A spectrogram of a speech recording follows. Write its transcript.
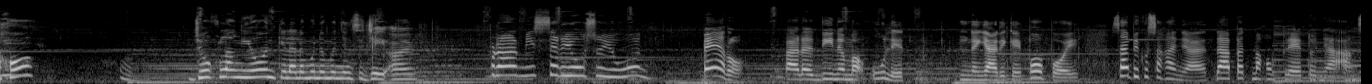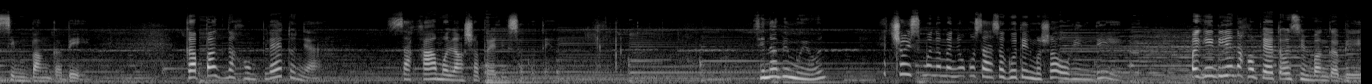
Ako? Joke lang yun. Kilala mo naman yung si JR. Promise, seryoso yun. Pero, para di na maulit yung nangyari kay Popoy, sabi ko sa kanya, dapat makompleto niya ang simbang gabi. Kapag nakompleto niya, saka mo lang siya pwedeng sagutin. Sinabi mo yun? Eh, choice mo naman yung kung sasagutin mo siya o hindi. Pag hindi na nakompleto ang simbang gabi,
